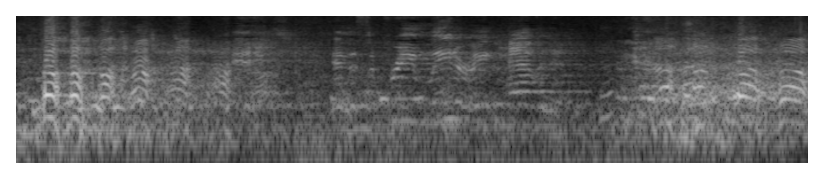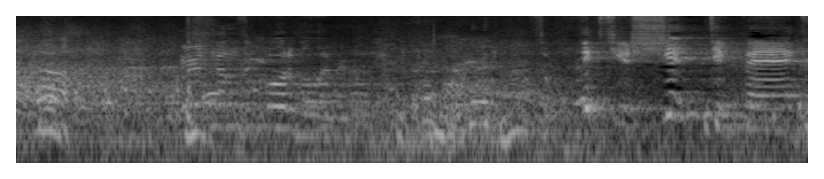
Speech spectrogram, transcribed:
and, and the supreme leader ain't having it. Here comes a quotable, everybody. Fix your shit, dickbags.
